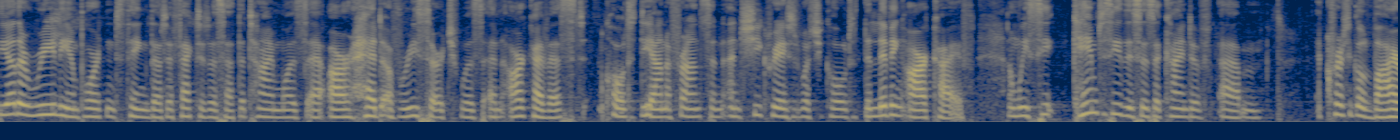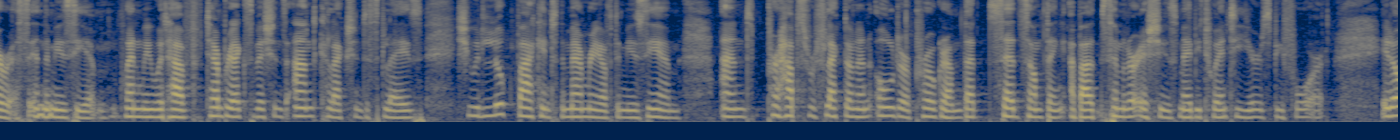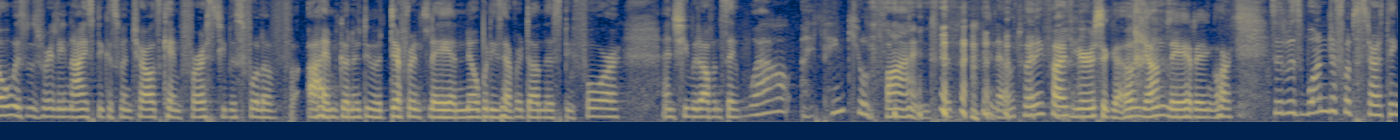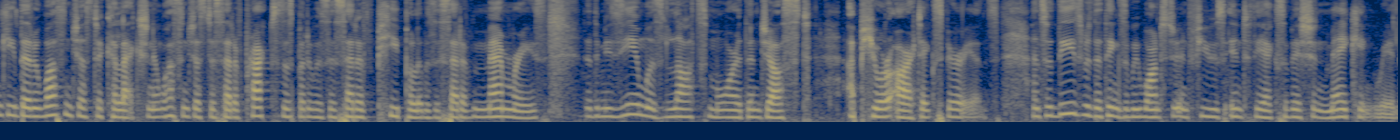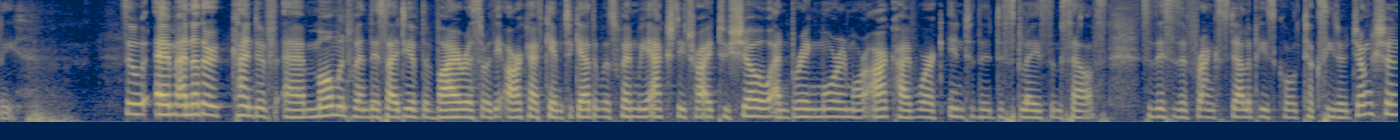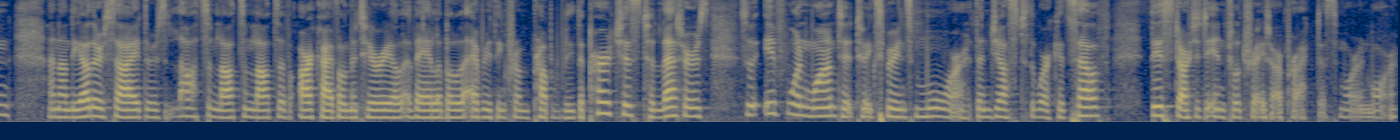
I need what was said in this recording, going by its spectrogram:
The other really important thing that affected us at the time was uh, our head of research was an archivist called Diana Franssen, and she created what she called the living archive. And we came to see this as a kind of um, a critical virus in the museum. When we would have temporary exhibitions and collection displays, she would look back into the memory of the museum and perhaps reflect on an older program that said something about similar issues maybe 20 years before it always was really nice because when Charles came first, he was full of, I'm going to do it differently and nobody's ever done this before. And she would often say, Well, I think you'll find that, you know, 25 years ago, Jean Leering, or. So it was wonderful to start thinking that it wasn't just a collection, it wasn't just a set of practices, but it was a set of people, it was a set of memories, that the museum was lots more than just a pure art experience. And so these were the things that we wanted to infuse into the exhibition making, really. So um, another kind of uh, moment when this idea of the virus or the archive came together was when we actually tried to show and bring more and more archive work into the displays themselves. So this is a Frank Stella piece called Tuxedo Junction, and on the other side there's lots and lots and lots of archival material available, everything from probably the purchase to letters. So if one wanted to experience more than just the work itself, this started to infiltrate our practice more and more.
